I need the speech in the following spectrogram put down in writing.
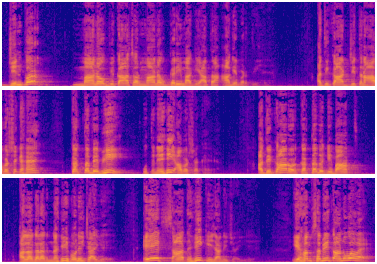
जिन पर मानव विकास और मानव गरिमा की यात्रा आगे बढ़ती है। अधिकार जितना आवश्यक है, कर्तव्य भी उतने ही आवश्यक है। अधिकार और कर्तव्य की बात अलग अलग नहीं होनी चाहिए, एक साथ ही की जानी चाहिए। ये हम सभी का अनुभव है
